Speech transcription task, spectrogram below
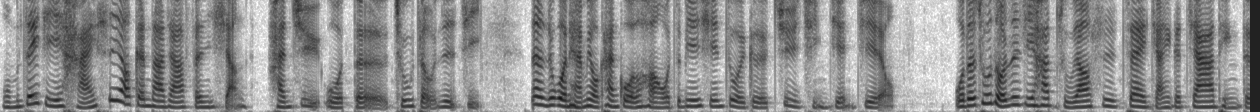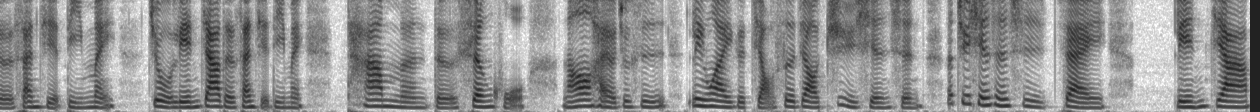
我们这一集还是要跟大家分享韩剧《我的出走日记》。那如果你还没有看过的话，我这边先做一个剧情简介哦。《我的出走日记》它主要是在讲一个家庭的三姐弟妹，就连家的三姐弟妹他们的生活。然后还有就是另外一个角色叫巨先生。那巨先生是在。连家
